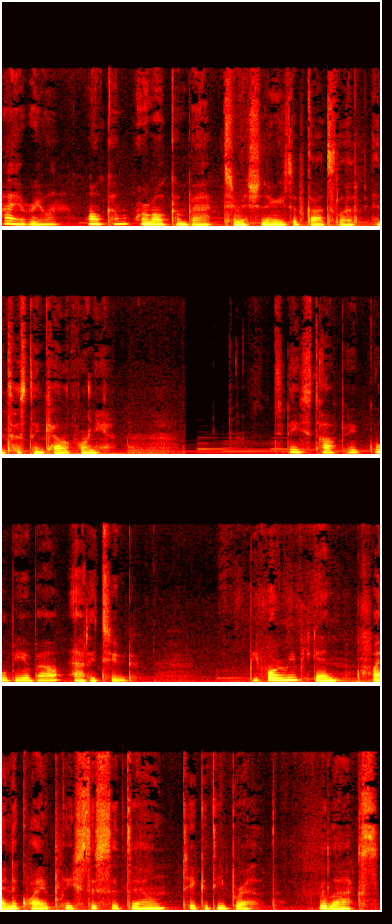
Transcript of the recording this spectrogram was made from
Hi, everyone. Welcome or welcome back to Missionaries of God's Love in Tustin, California. Today's topic will be about attitude. Before we begin, find a quiet place to sit down, take a deep breath, relax,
